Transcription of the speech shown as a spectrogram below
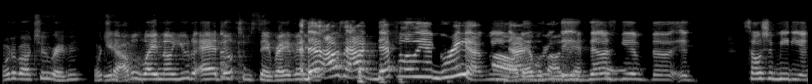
What about you, Raven? What you Yeah, I was waiting on you to add your two cent, Raven. That, I, was, I definitely agree. I mean, Oh, I that agree that it does say. give the it, social media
